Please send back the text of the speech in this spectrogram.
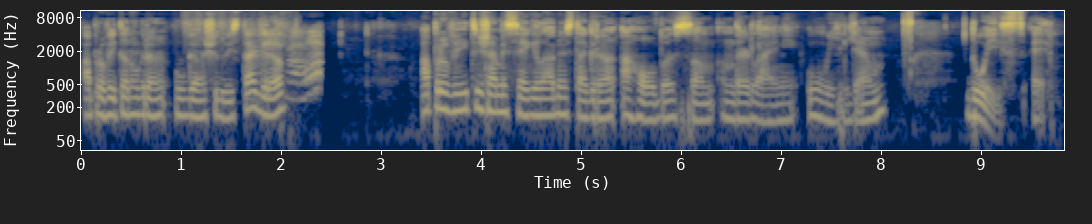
aproveitando o, o gancho do Instagram, aproveita e já me segue lá no Instagram arroba William 2, é.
